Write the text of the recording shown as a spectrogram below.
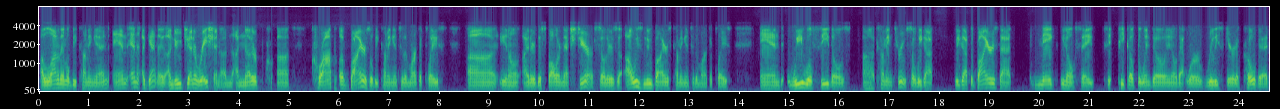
a lot of them will be coming in, and and again, a, a new generation, an, another uh, crop of buyers will be coming into the marketplace uh, you know, either this fall or next year. So there's always new buyers coming into the marketplace, and we will see those uh, coming through. So we got we got the buyers that make you know say peek out the window, you know, that were really scared of COVID,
